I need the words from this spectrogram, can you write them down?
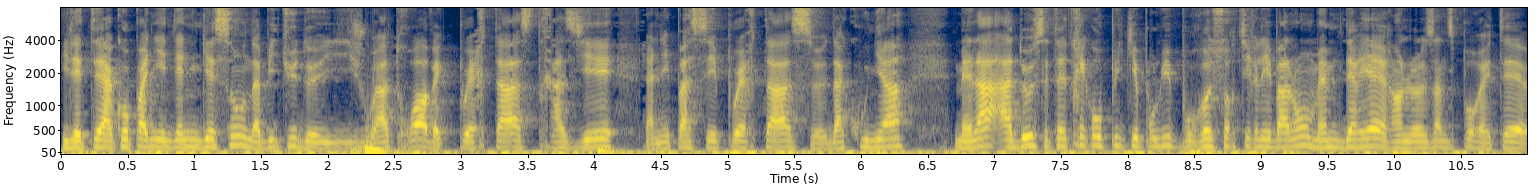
Il était accompagné d'Enguesson. D'habitude, il jouait à 3 avec Puertas, Trazier. L'année passée, Puertas, D'Acunha. Mais là, à 2, c'était très compliqué pour lui pour ressortir les ballons. Même derrière, hein, le Lausanne Sport était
